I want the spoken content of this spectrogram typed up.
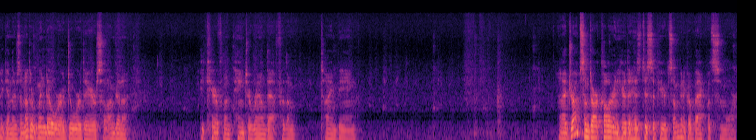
Again, there's another window or a door there, so I'm going to be careful and paint around that for the time being. And I dropped some dark color in here that has disappeared, so I'm going to go back with some more.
